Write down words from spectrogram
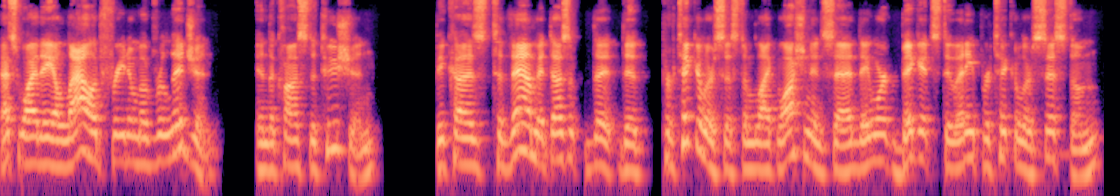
that's why they allowed freedom of religion in the Constitution, because to them it doesn't the the particular system like washington said they weren't bigots to any particular system.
